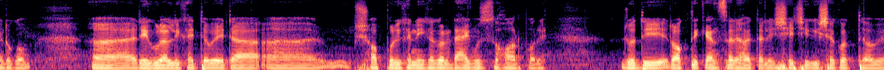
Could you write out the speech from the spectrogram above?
এরকম। রেগুলারলি খাইতে হবে, এটা সব পরীক্ষা নিরীক্ষা করে ডায়াগনোসিস হওয়ার পরে। যদি রক্তে ক্যান্সার হয়, তাহলে সেই চিকিৎসা করতে হবে।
